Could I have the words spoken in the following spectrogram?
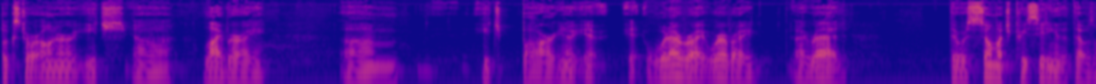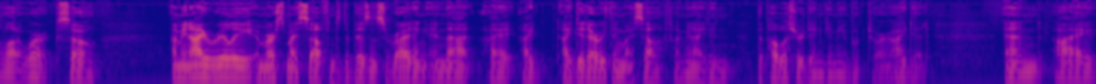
bookstore owner each uh, library um, each bar you know it, it, whatever i wherever i i read there was so much preceding it that that was a lot of work so I mean, I really immersed myself into the business of writing in that I, I, I did everything myself. I mean, I didn't, the publisher didn't give me a book tour. I did. And I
